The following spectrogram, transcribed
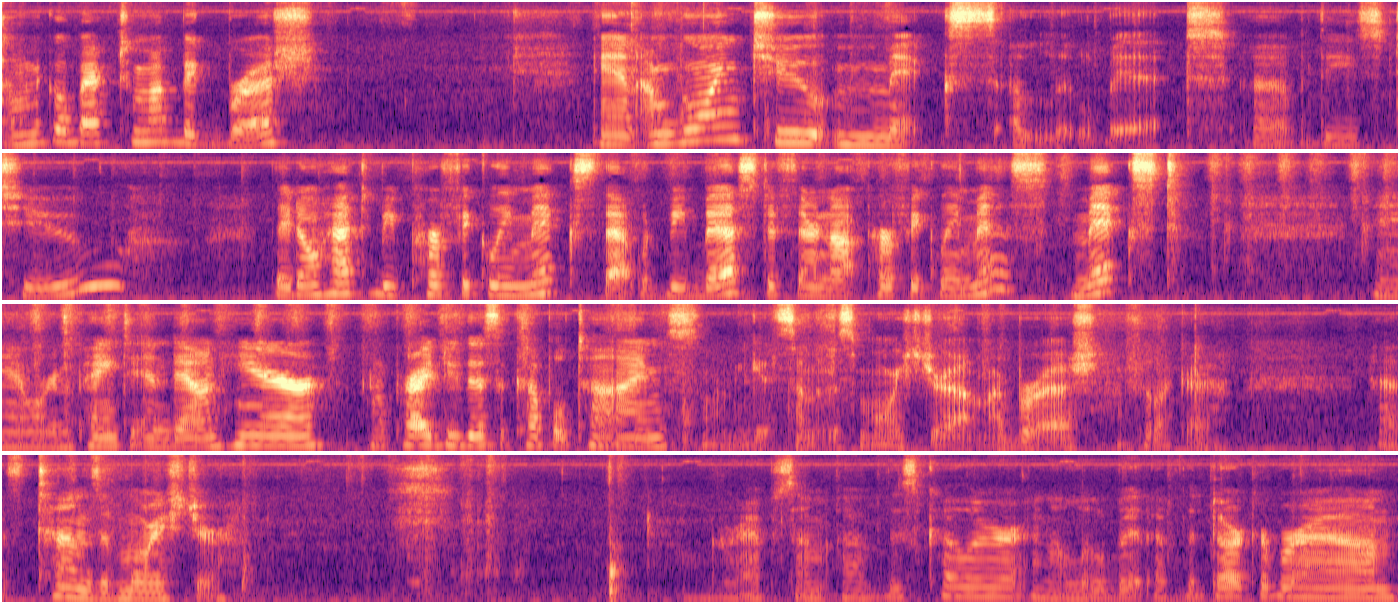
I'm going to go back to my big brush. And I'm going to mix a little bit of these two. They don't have to be perfectly mixed. That would be best if they're not perfectly mixed. And we're going to paint in down here. I'll probably do this a couple times. Let me get some of this moisture out of my brush. I feel like it has tons of moisture. Grab some of this color and a little bit of the darker brown.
